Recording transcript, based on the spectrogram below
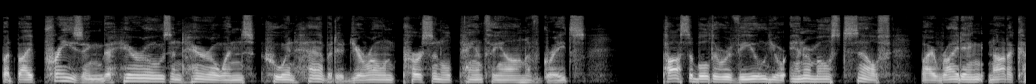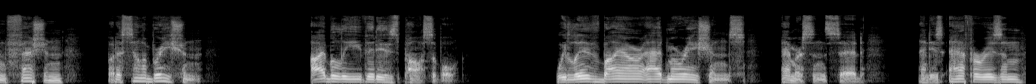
but by praising the heroes and heroines who inhabited your own personal pantheon of greats. Possible to reveal your innermost self by writing not a confession, but a celebration. I believe it is possible. We live by our admirations, Emerson said, and his aphorism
